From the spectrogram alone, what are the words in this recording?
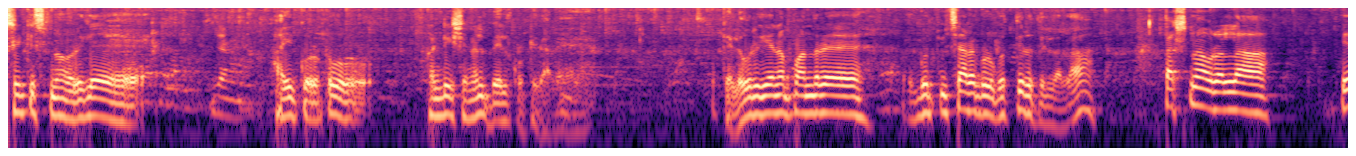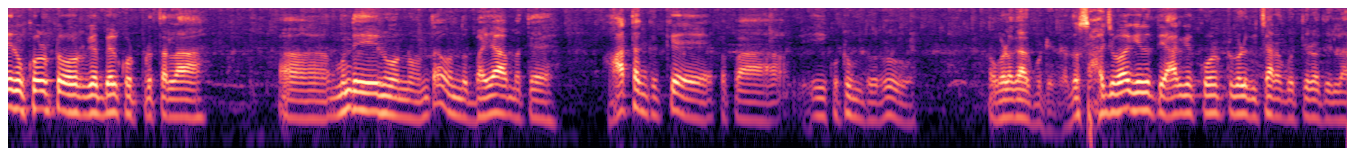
ಶ್ರೀಕೃಷ್ಣ ಅವರಿಗೆ high court ಕಂಡೀಷನಲ್ಲಿ bale ಕೊಟ್ಟಿದ್ದಾರೆ. ಕೆಲವ್ರಿಗೆ ಏನಪ್ಪ ಅಂದರೆ ಗೊತ್ತು ವಿಚಾರಗಳು ಗೊತ್ತಿರೋದಿಲ್ಲಲ್ಲ. ತಕ್ಷಣ ಅವರೆಲ್ಲ ಏನು ಕೋರ್ಟು ಅವ್ರಿಗೆ ಬೇಲ್ ಕೊಟ್ಬಿಡ್ತಲ್ಲ ಮುಂದೆ ಏನು ಅನ್ನುವಂಥ ಒಂದು ಭಯ ಮತ್ತು ಆತಂಕಕ್ಕೆ ಪಾಪ ಈ ಕುಟುಂಬದವರು ಒಳಗಾಗ್ಬಿಟ್ಟಿದ್ರು. ಅದು ಸಹಜವಾಗಿರುತ್ತೆ ಯಾರಿಗೆ ಕೋರ್ಟ್ಗಳು ವಿಚಾರ ಗೊತ್ತಿರೋದಿಲ್ಲ.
